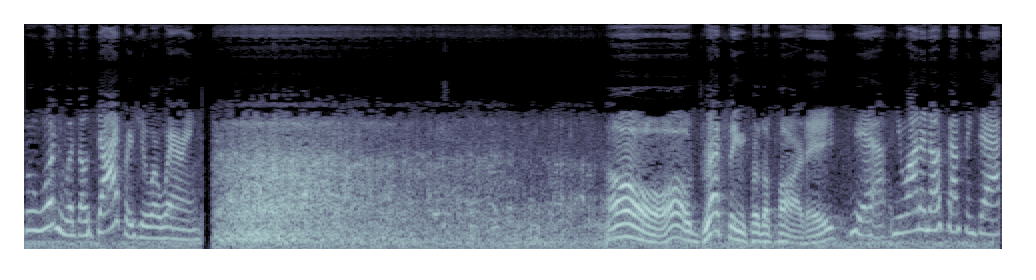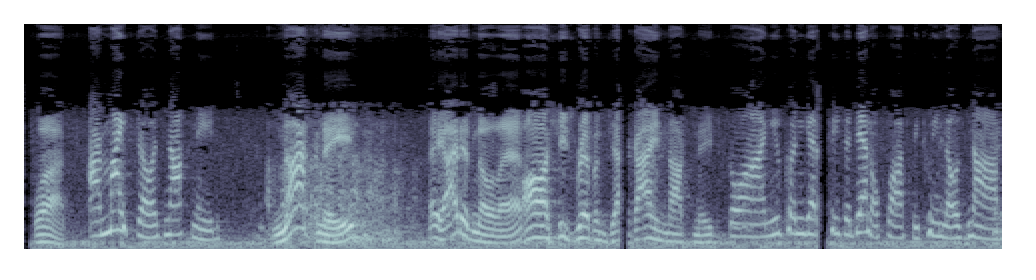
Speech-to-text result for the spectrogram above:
Who wouldn't with those diapers you were wearing? Oh, oh, dressing for the part, eh? Yeah, and you want to know something, Jack? What? Our maestro is knock-kneed. Knock-kneed? Hey, I didn't know that. Oh, she's ribbon, Jack. I ain't knock-kneed. Go on, you couldn't get a piece of dental floss between those knobs.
